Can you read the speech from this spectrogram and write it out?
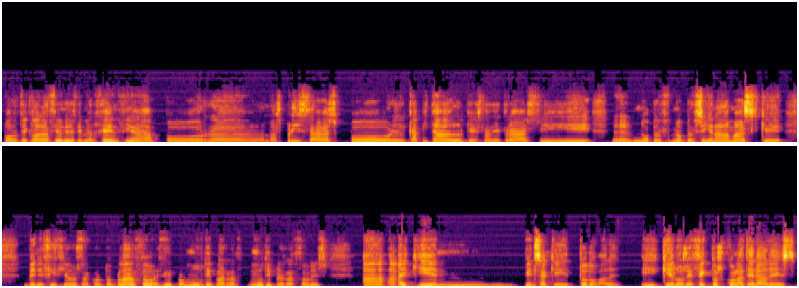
por declaraciones de emergencia, por ah, las prisas, por el capital que está detrás y eh, no, persigue nada más que beneficios a corto plazo, es decir, por múltiples, múltiples razones, ah, hay quien piensa que todo vale y que los efectos colaterales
